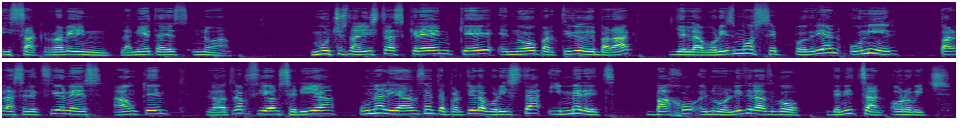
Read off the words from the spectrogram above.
Isaac Rabin. La nieta es Noah. Muchos analistas creen que el nuevo partido de Barak y el laborismo se podrían unir para las elecciones, aunque la otra opción sería una alianza entre el Partido Laborista y Meretz bajo el nuevo liderazgo de Nitzan Orovich.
